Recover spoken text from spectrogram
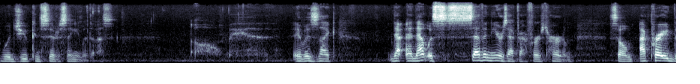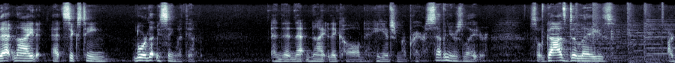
would you consider singing with us?" Oh man, it was like, that, and that was seven years after I first heard them. So I prayed that night at 16, Lord, let me sing with them. And then that night they called, He answered my prayer. Seven years later. So God's delays are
